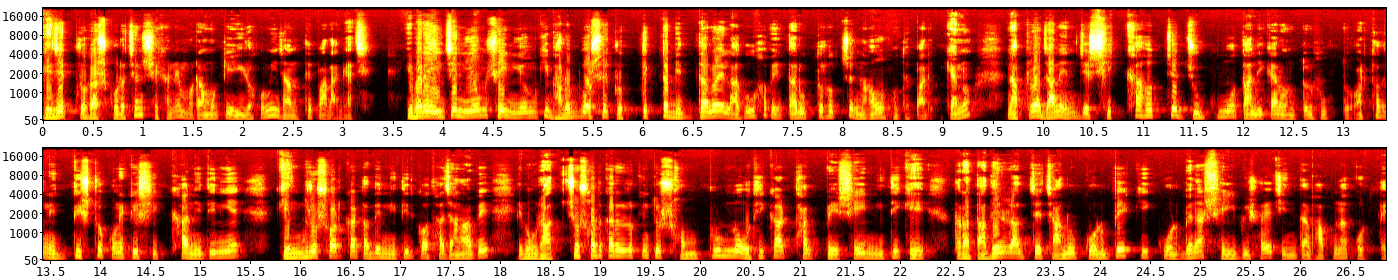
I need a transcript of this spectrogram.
গেজেট প্রকাশ করেছেন, সেখানে মোটামুটি এই রকমই জানতে পারা গেছে। এবারে এই যে নিয়ম, সেই নিয়ম কি ভারতবর্ষের প্রত্যেকটা বিদ্যালয়ে লাগু হবে? তার উত্তর হচ্ছে নাও হতে পারে। কেন? না, আপনারা জানেন যে শিক্ষা হচ্ছে যুগ্ম তালিকার অন্তর্ভুক্ত। অর্থাৎ নির্দিষ্ট কোন একটি শিক্ষা নীতি নিয়ে কেন্দ্র সরকার তাদের নীতির কথা জানাবে এবং রাজ্য সরকারেরও কিন্তু সম্পূর্ণ অধিকার থাকবে সেই নীতিকে তারা তাদের রাজ্যে চালু করবে কি করবে না সেই বিষয়ে চিন্তা ভাবনা করতে।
